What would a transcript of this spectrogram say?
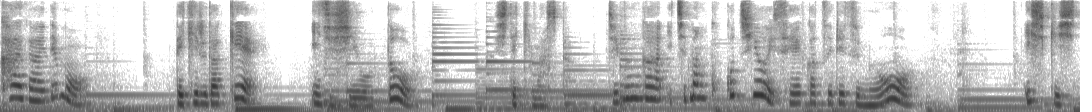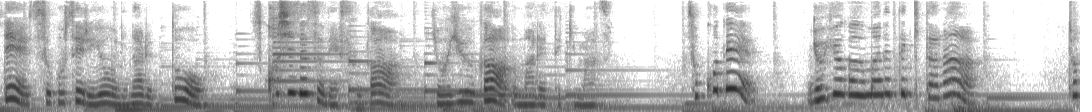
海外でもできるだけ維持しようとしてきました。自分が一番心地よい生活リズムを意識して過ごせるようになると少しずつですが余裕が生まれてきます。そこで余裕が生まれてきたらちょっ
